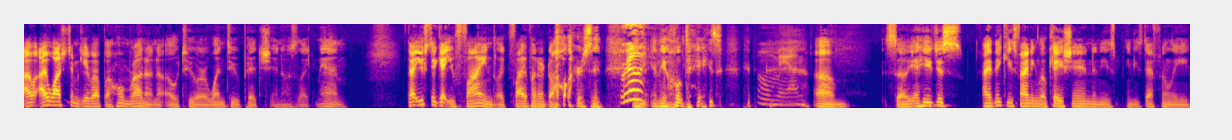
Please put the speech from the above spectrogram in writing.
I, I watched him give up a home run on a 0-2 or 1-2 pitch, and I was like, man. That used to get you fined like five hundred dollars in, Really? in in the old days. Oh man. Um, so yeah, he just I think he's finding location and he's and he's definitely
